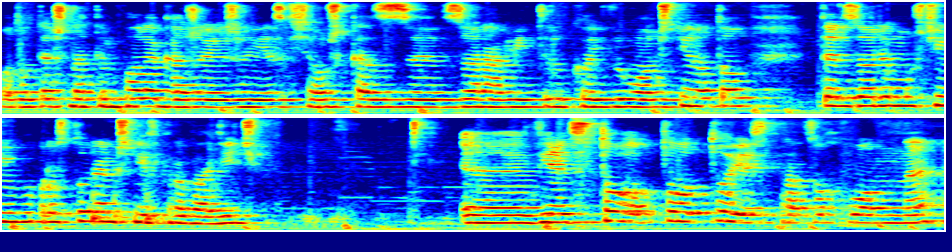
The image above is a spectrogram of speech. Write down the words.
bo to też na tym polega, że jeżeli jest książka z wzorami tylko i wyłącznie, no to te wzory musimy po prostu ręcznie wprowadzić. Yy, więc to, to, to jest pracochłonne.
